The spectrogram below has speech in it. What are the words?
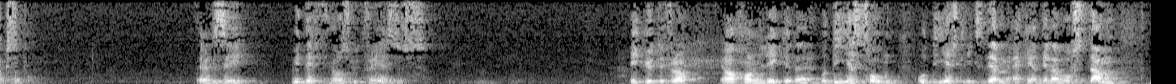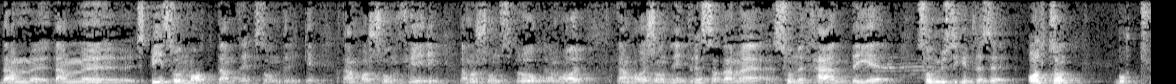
øksa på. Det vil si, vi defner oss ut fra Jesus. Ikke ut ifra ja, han liker det, og de er sånn, og de er slik, så de er ikke en del av oss. De, de, de uh, spiser sånn mat, de drikker sånn drikke, de har sånn feiring, de har sånn språk, de har, de har sånne interesser, de er sånne fan, de er sånn musikkinteresse. Alt sånt bort.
